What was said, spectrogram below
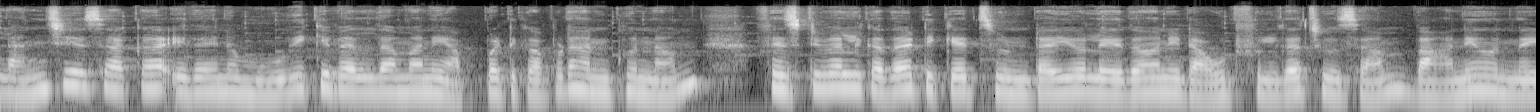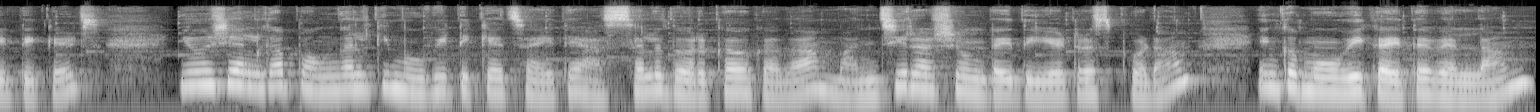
లంచ్ చేశాక ఏదైనా మూవీకి వెళ్దామని అప్పటికప్పుడు అనుకున్నాం. ఫెస్టివల్ కదా టికెట్స్ ఉంటాయో లేదో అని డౌట్ఫుల్గా చూసాం. బాగానే ఉన్నాయి టికెట్స్. యూజువల్గా పొంగల్కి మూవీ టికెట్స్ అయితే అస్సలు దొరకవు కదా. మంచి రష్ ఉంటాయి థియేటర్స్ కూడా. ఇంకా మూవీకి అయితే వెళ్ళాం.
